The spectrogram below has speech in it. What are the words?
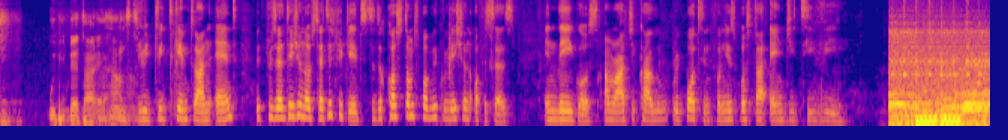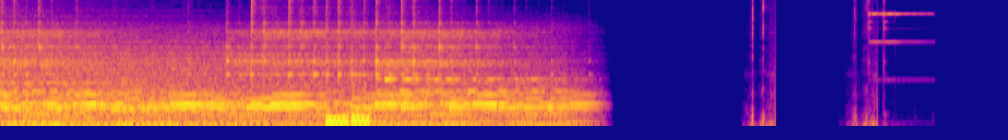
will be better enhanced. The retreat came to an end with presentation of certificates to the Customs Public Relation Officers in Lagos. Amarachi Kalu reporting for NewsBusta NGTV.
